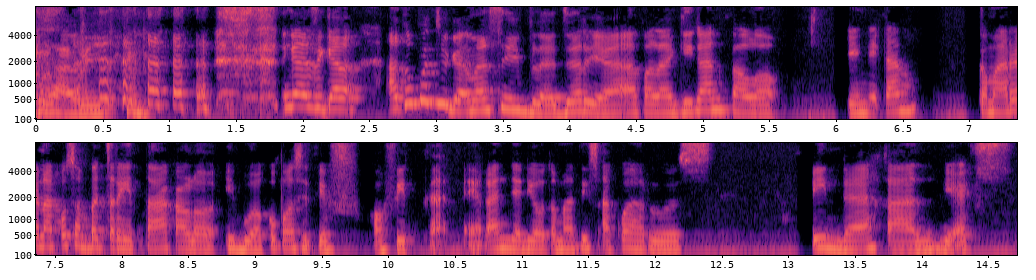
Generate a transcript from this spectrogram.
lali. Enggak sih kalau aku pun juga masih belajar ya, apalagi kan kalau ini kan kemarin aku sempat cerita kalau ibu aku positif COVID kan, ya kan? Jadi otomatis aku harus pindah kan di eks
